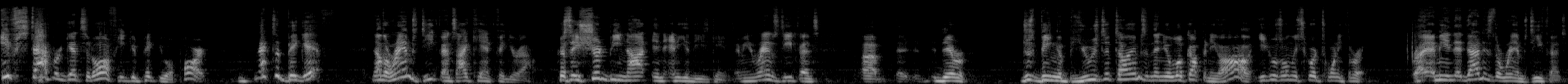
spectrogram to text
If Stafford gets it off, he could pick you apart. That's a big if. Now the Rams defense, I can't figure out because they should be not in any of these games. I mean, Rams defense, uh, they're just being abused at times, and then you look up and you go, oh, Eagles only scored 23. Right? I mean, that is the Rams defense.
